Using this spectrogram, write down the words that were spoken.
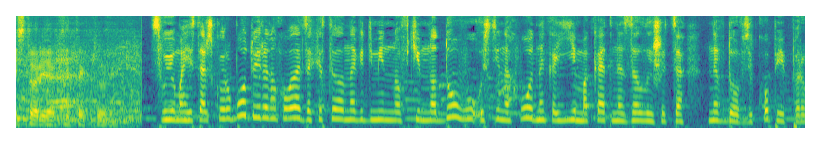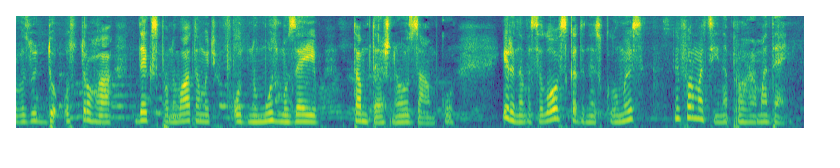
історії архітектури. Свою магістерську роботу Ірина Ковалець захистила на відмінно, втім надовго у стінах водника її макет не залишиться. Невдовзі копії перевезуть до Острога, де експонуватимуть в одному з музеїв тамтешнього замку. Ірина Василовська, Денис Коломис. Інформаційна програма День.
